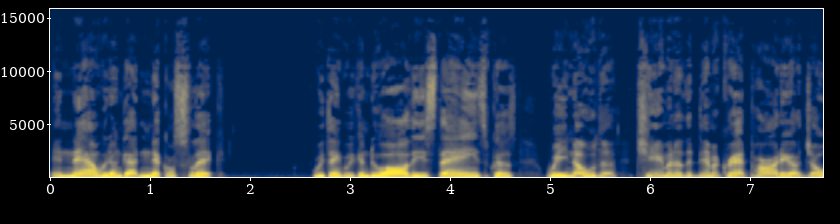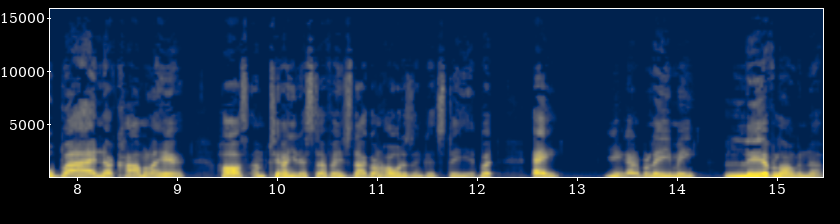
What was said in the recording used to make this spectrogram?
And now we done got nickel slick. We think we can do all these things because we know the chairman of the Democrat Party or Joe Biden or Kamala Harris. Hoss, I'm telling you, that stuff ain't not going to hold us in good stead. But hey, you ain't got to believe me. Live long enough.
